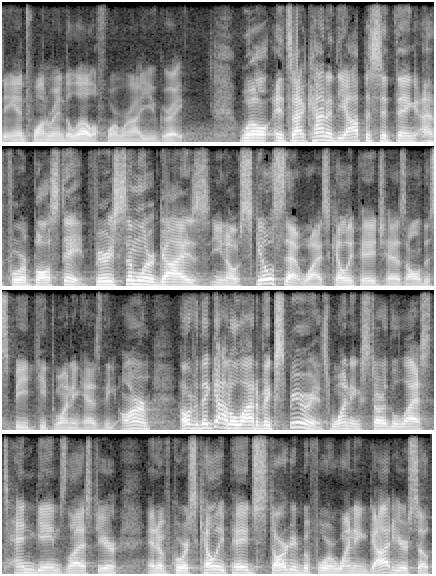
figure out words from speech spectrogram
to Antoine Randle El, a former IU great. Well, it's kind of the opposite thing uh, for Ball State. Very similar guys, you know, skill set wise. Kelly Page has all the speed, Keith Wenning has the arm. However, they got a lot of experience. Wenning started the last 10 games last year, and of course, Kelly Page started before Wenning got here. So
